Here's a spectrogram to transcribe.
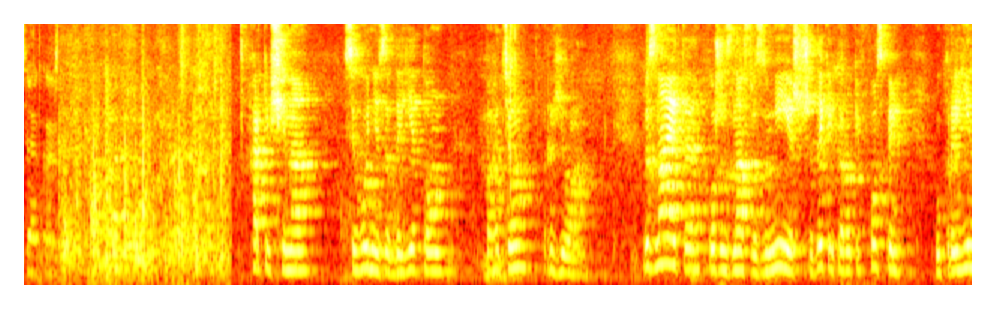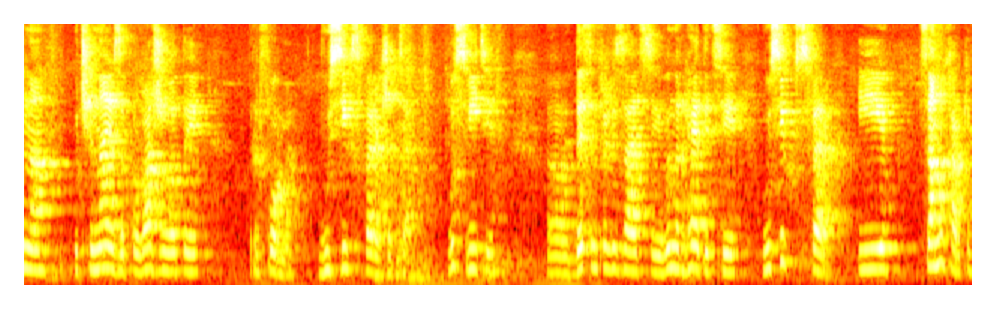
Дякую. Харківщина сьогодні завдає тон багатьом регіонам. Ви знаєте, кожен з нас розуміє, що декілька років поспіль Україна починає запроваджувати реформи в усіх сферах життя в освіті, е, децентралізації, в енергетиці, в усіх сферах. І саме Харків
